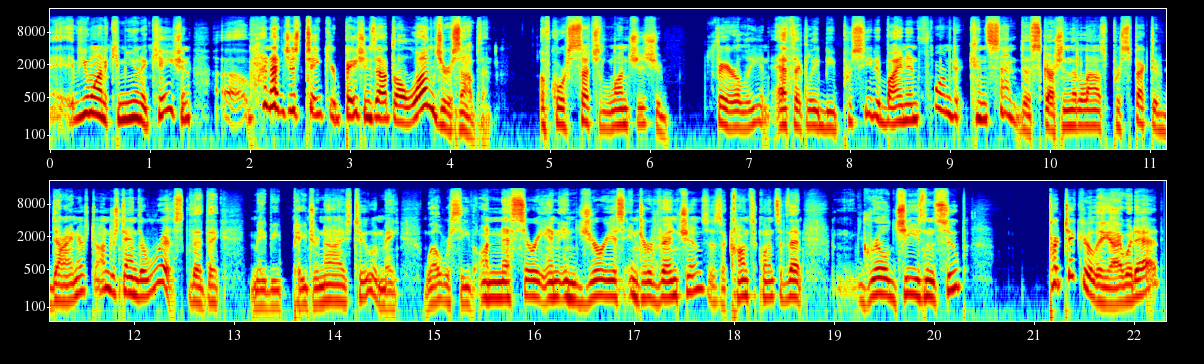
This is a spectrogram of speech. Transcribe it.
if you want communication, uh, why not just take your patients out to lunch or something? Of course, such lunches should fairly and ethically be preceded by an informed consent discussion that allows prospective diners to understand the risk that they may be patronized to and may well receive unnecessary and injurious interventions as a consequence of that grilled cheese and soup. Particularly, I would add,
